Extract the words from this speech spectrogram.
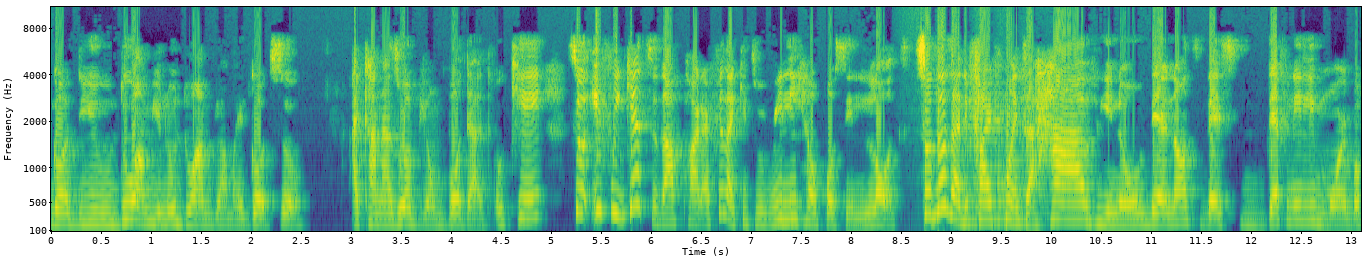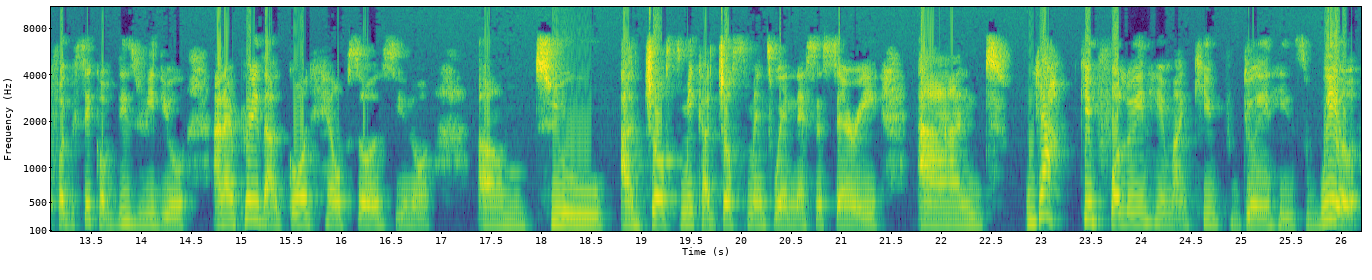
God, you do am, you know, do am, you are my God. So I can as well be unbothered. Okay. So if we get to that part, I feel like it will really help us a lot. So those are the five points I have, you know, they're not, there's definitely more, but for the sake of this video, and I pray that God helps us, you know, um, to adjust, make adjustments where necessary. And yeah, keep following him and keep doing his will.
